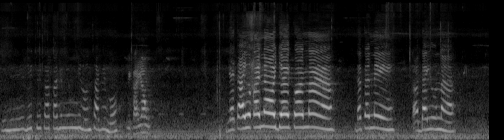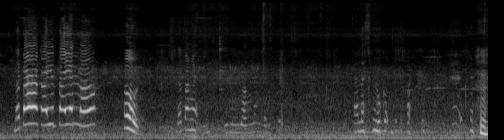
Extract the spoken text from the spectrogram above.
Hindi, dito itatanim yung milon, sabi mo. Di kayaw. Jay kayo ka no, jay ko na. Data ni, kadayo na. Data, kayod tayan mo. Oh. Data nga. Binulang lang. dali. Sana sinugot dito. Hmm.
